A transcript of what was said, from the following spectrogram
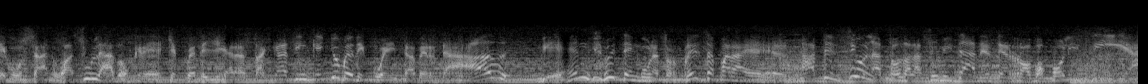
Y ese gusano a su lado cree que puede llegar hasta acá sin que yo me dé cuenta, ¿verdad? Bien, hoy tengo una sorpresa para él. Atención a todas las unidades de robo policía.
